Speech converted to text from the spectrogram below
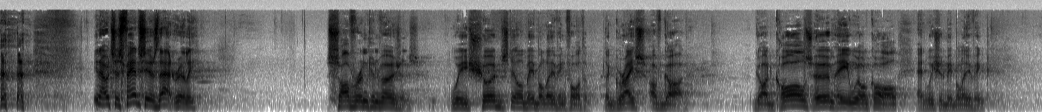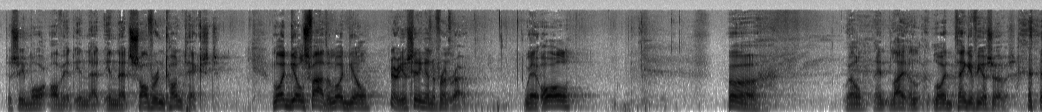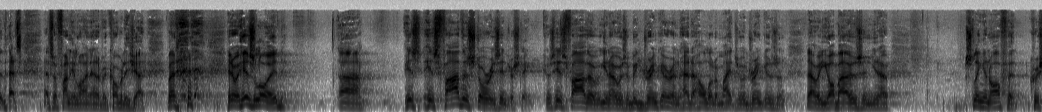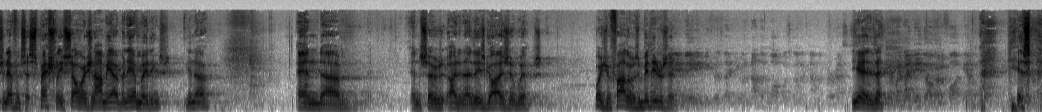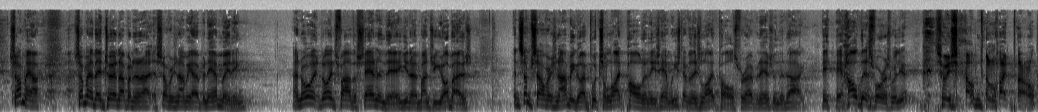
you know, it's as fancy as that, really. Sovereign conversions. We should still be believing for them. The grace of God. God calls whom He will call, and we should be believing to see more of it in that, in that sovereign context. Lloyd Gill's father, Lloyd Gill, there he is, sitting in the front row. We're all, oh, well, and Lloyd, thank you for your service. that's, that's a funny line out of a comedy show. But anyway, here's Lloyd. Uh, his, his father's story is interesting because his father, you know, was a big drinker and had a whole lot of mates who were drinkers and they were yobbos and, you know, slinging off at Christian efforts, especially Salvation Army open air meetings, you know. And, um, and so, I don't know, these guys who were, well, your father was a bit interested. Yeah. That, yes. Somehow, somehow they turn up at a Salvation Army open air meeting and Lloyd's father standing there, you know, a bunch of yobbos, and some Salvation Army guy puts a light pole in his hand. We used to have these light poles for open airs in the dark. Here, here hold this for us, will you? so he's holding the light pole.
